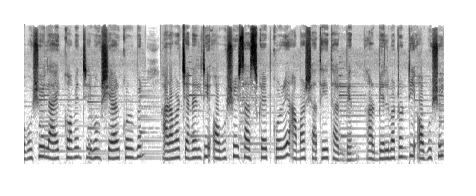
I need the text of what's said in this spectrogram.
অবশ্যই লাইক, কমেন্ট এবং শেয়ার করবেন। আর আমার চ্যানেলটি অবশ্যই সাবস্ক্রাইব করে আমার সাথেই থাকবেন। আর বেল বাটনটি অবশ্যই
